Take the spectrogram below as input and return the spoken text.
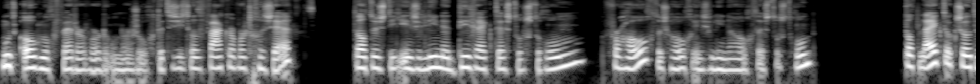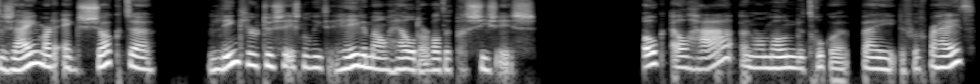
moet ook nog verder worden onderzocht. Dit is iets wat vaker wordt gezegd, dat dus die insuline direct testosteron verhoogt, dus hoog insuline, hoog testosteron. Dat lijkt ook zo te zijn, maar de exacte link hiertussen is nog niet helemaal helder wat het precies is. Ook LH, een hormoon betrokken bij de vruchtbaarheid,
